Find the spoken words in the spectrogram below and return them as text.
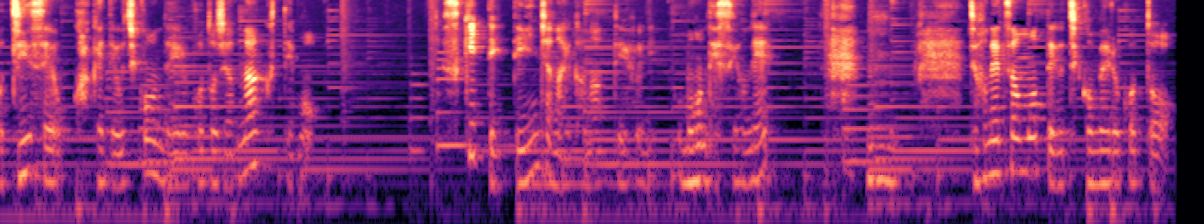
こう人生をかけて打ち込んでいることじゃなくても好きって言っていいんじゃないかなっていうふうに思うんですよね。うん、情熱を持って打ち込めること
